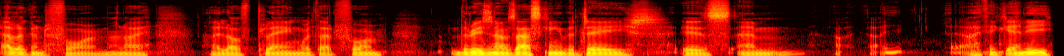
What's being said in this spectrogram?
elegant form, and I, I love playing with that form. The reason I was asking the date is um, I, I think any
